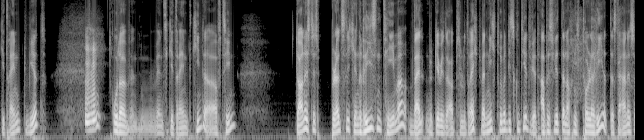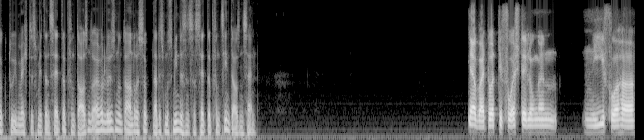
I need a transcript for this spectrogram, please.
getrennt wird, mhm. oder wenn sie getrennt Kinder aufziehen, dann ist es plötzlich ein Riesenthema, weil, da gebe ich dir absolut recht, weil nicht darüber diskutiert wird. Aber es wird dann auch nicht toleriert, dass der eine sagt, du, ich möchte es mit einem Setup von 1000 Euro lösen und der andere sagt, na, das muss mindestens ein Setup von 10.000 sein. Ja, weil dort die Vorstellungen nie vorher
